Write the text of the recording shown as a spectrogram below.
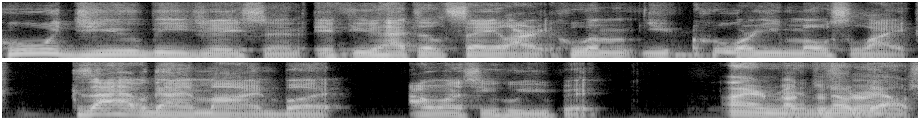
who would you be, Jason, if you had to say, all right, who am you who are you most like? Because I have a guy in mind, but I want to see who you pick. Iron Man, Doctor no Strange. doubt.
